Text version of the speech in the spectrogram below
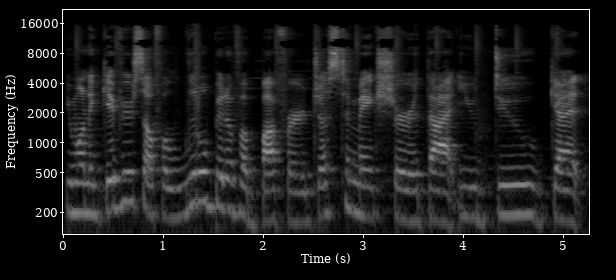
you want to give yourself a little bit of a buffer just to make sure that you do get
